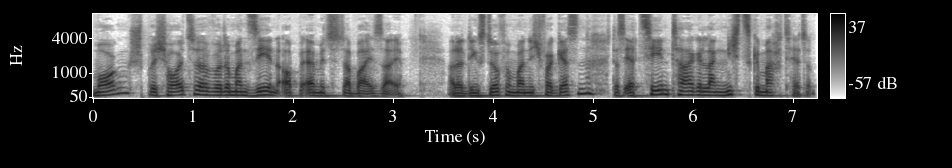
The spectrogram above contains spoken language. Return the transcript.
Morgen, sprich heute, würde man sehen, ob er mit dabei sei. Allerdings dürfe man nicht vergessen, dass er zehn Tage lang nichts gemacht hätte.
